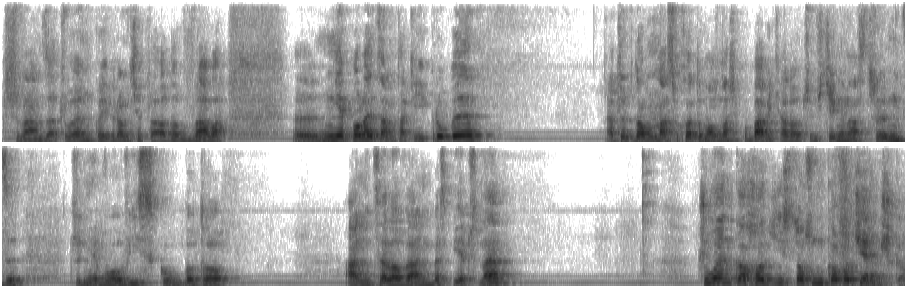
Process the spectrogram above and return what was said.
trzymając za czułenko i broń się przeładowywała. E, Nie polecam takiej próby. Znaczy w domu na sucho to można się pobawić, ale oczywiście nie na strzelnicy czy nie w łowisku, bo to ani celowe, ani bezpieczne. Czułenko chodzi stosunkowo ciężko.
